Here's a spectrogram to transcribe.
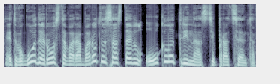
этого года рост товарооборота составил около 13%.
